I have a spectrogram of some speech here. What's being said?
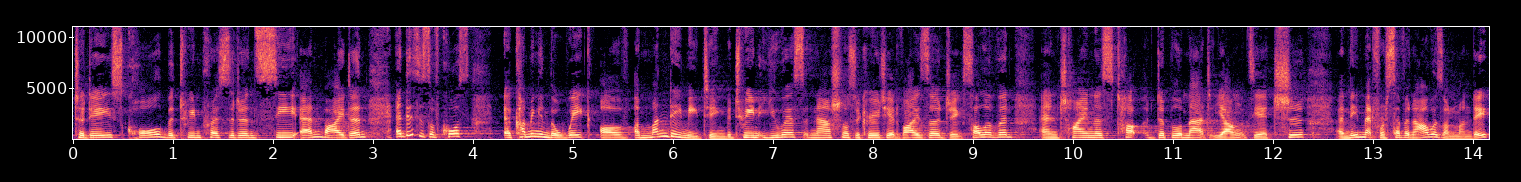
today's call between President Xi and Biden. And this is, of course, uh, coming in the wake of a Monday meeting between U.S. National Security Advisor Jake Sullivan and China's top diplomat Yang Jiechi. And they met for seven hours on Monday.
